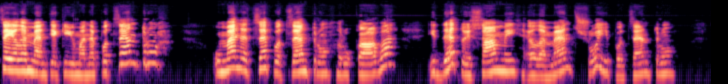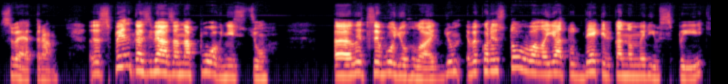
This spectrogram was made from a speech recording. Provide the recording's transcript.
цей елемент, який у мене по центру. У мене це по центру рукава. Іде той самий елемент, що і по центру светра. Е, Спинка зв'язана повністю е, лицевою гладдю. Використовувала я тут декілька номерів спиць.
